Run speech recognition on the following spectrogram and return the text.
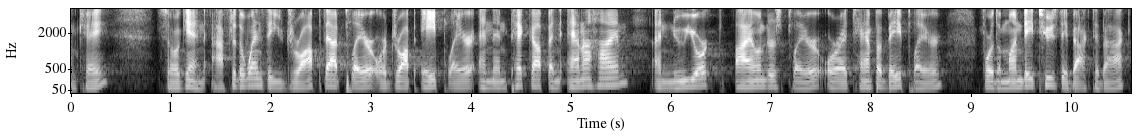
Okay. So again, after the Wednesday, you drop that player or drop a player, and then pick up an Anaheim, a New York Islanders player, or a Tampa Bay player for the Monday Tuesday back to back.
